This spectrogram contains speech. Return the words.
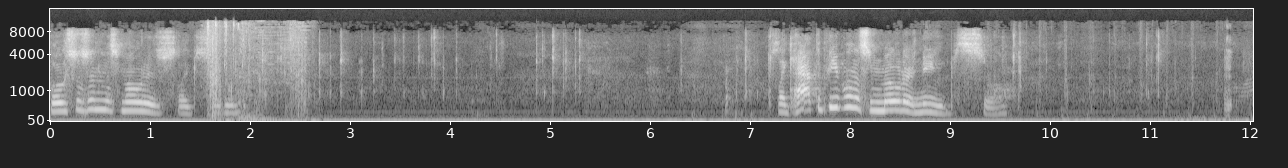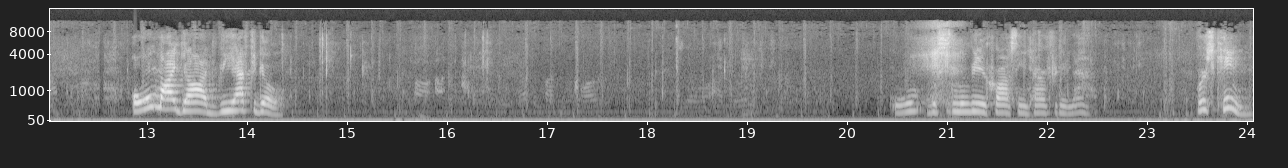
Explosives in this mode is like so good. It's like half the people in this mode are noobs, so. Oh my god, we have to go. This is gonna be across the entire freaking map. Where's King?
